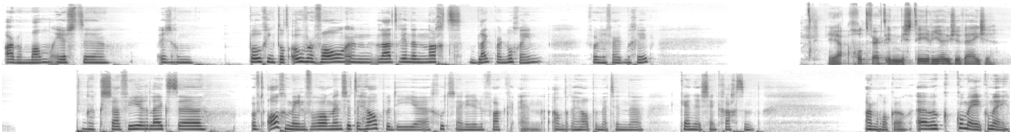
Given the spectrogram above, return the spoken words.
Arme man, eerst eh, is er een poging tot overval en later in de nacht blijkbaar nog een, voor zover ik begreep. Ja, God werkt in mysterieuze wijze. Nou, Xavier lijkt eh, over het algemeen vooral mensen te helpen die eh, goed zijn in hun vak en anderen helpen met hun eh, kennis en krachten. Arm Rocco. Kom mee, kom mee.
